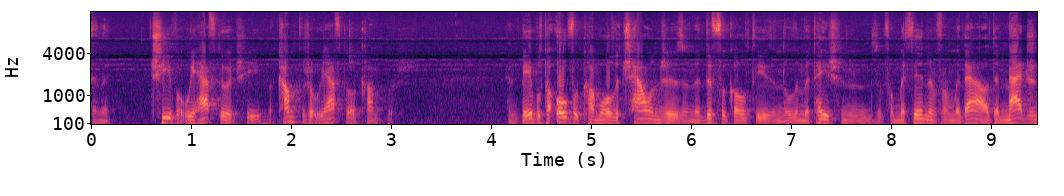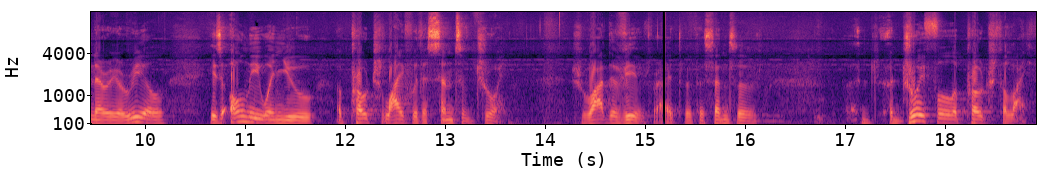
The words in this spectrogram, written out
and achieve what we have to achieve, accomplish what we have to accomplish, and be able to overcome all the challenges and the difficulties and the limitations from within and from without, imaginary or real, is only when you approach life with a sense of joy. Joie de vivre, right? With a sense of a joyful approach to life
